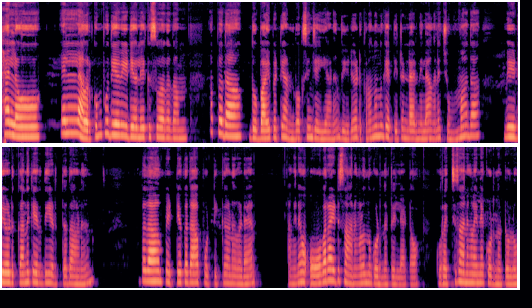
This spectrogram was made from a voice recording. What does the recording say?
ഹലോ എല്ലാവർക്കും പുതിയ വീഡിയോയിലേക്ക് സ്വാഗതം. അപ്പോൾ ഇതാ ദുബായ് പെട്ടി അൺബോക്സിങ് ചെയ്യാണ്. വീഡിയോ എടുക്കണമെന്നൊന്നും കരുതിയിട്ടുണ്ടായിരുന്നില്ല. അങ്ങനെ ചുമ്മാ ഇതാ വീഡിയോ എടുക്കാമെന്ന് കരുതി എടുത്തതാണ്. അപ്പോൾ ഇതാ പെട്ടിയൊക്കെ ഇതാ പൊട്ടിക്കുകയാണ് ഇവിടെ. അങ്ങനെ ഓവറായിട്ട് സാധനങ്ങളൊന്നും കൊടുത്തിട്ടില്ല കേട്ടോ കുറച്ച് സാധനങ്ങൾ തന്നെ കൊടുത്തിട്ടുള്ളൂ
